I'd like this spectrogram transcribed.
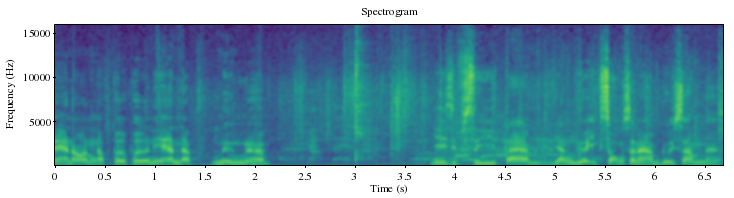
แน่นอนครับ เผลอๆนี่อันดับหนึ่งนะครับ 24 แต้มยังเหลืออีก 2 สนามด้วยซ้ำนะฮะ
